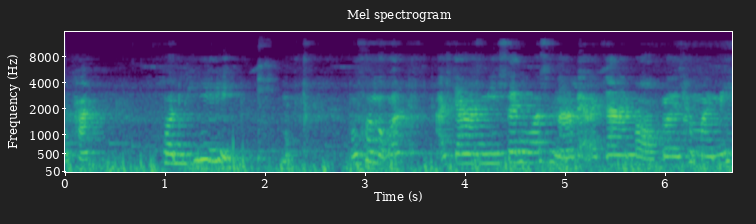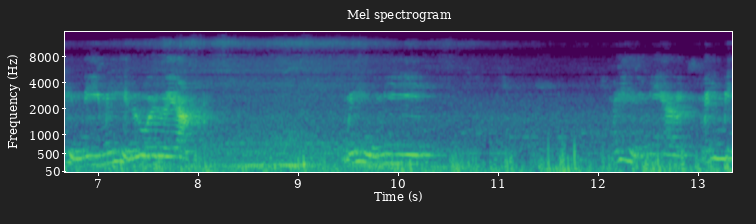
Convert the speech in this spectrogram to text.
นะคะ คนที่บางคนบอกว่าอาจารย์มีเส้นวาสนาแบบอาจารย์บอกเลยทำไมไม่เห็นดีไม่เห็นรวยเลยอะ่ะ ไม่เห็นมี ไม่เห็นมีอะไรไม่มี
